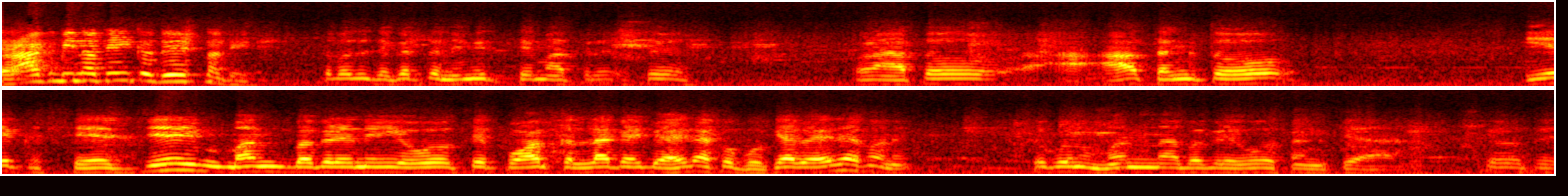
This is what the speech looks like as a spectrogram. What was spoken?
રાગ બી નથી કે દ્વેષ નથી. તો બધું જગત તો નિમિત્ત છે માત્ર છે. પણ આ તો આ સંઘ તો એક સહેજે મન બગડે નહીં એવો તે પાંચ કલાક બેસી રાખો ભૂખ્યા બેસી રાખો ને તો કોઈનું મન ના બગડે એવો સંઘ છે આ. કેવો તે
